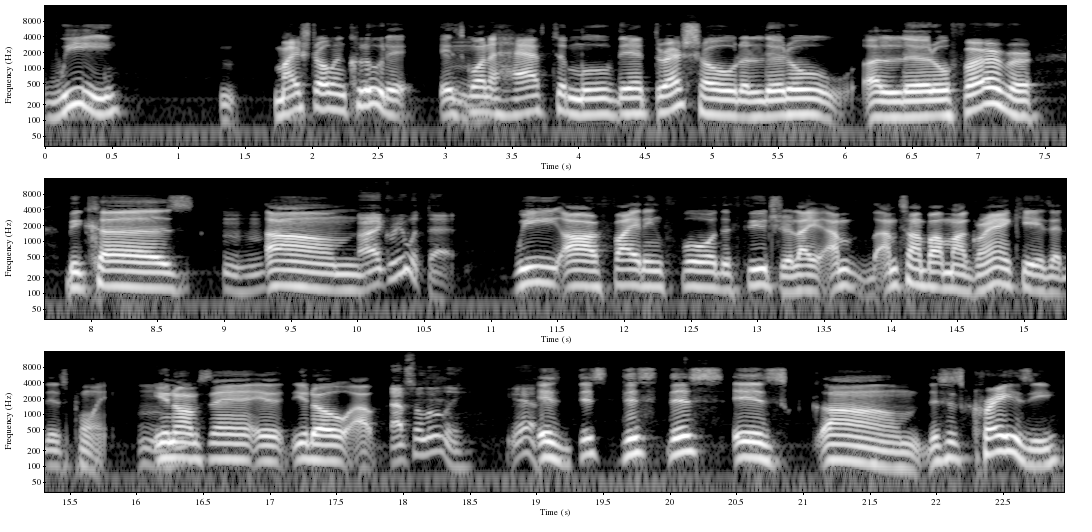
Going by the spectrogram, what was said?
we, Maestro included, is mm-hmm. going to have to move their threshold a little a little further because mm-hmm. um, I agree with that. We are fighting for the future. Like I'm, I'm talking about my grandkids at this point. Mm-hmm. You know what I'm saying? It, you know, I, absolutely. Yeah. Is this this this is um this is crazy.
